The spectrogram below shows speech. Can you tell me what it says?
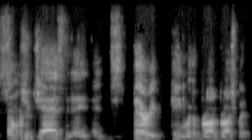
so much of jazz today, and it's very painted with a broad brush, but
